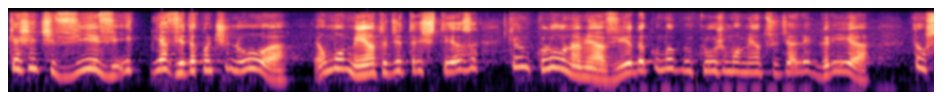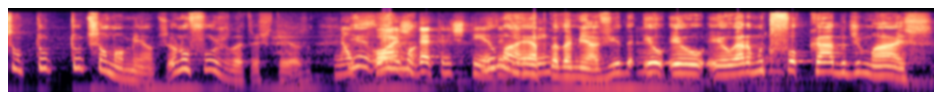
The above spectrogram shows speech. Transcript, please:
que a gente vive e, e, a vida continua. É um momento de tristeza que eu incluo na minha vida, como eu incluo os momentos de alegria. Então são tudo, tudo são momentos. Eu não fujo da tristeza. Não e foge uma, da tristeza. Em uma época da minha vida, ah. eu, eu, eu era muito focado demais.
